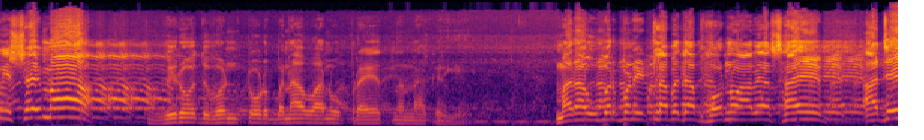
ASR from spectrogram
વિષયમાં વિરોધ વંટોળ બનાવવાનો પ્રયત્ન ના કરીએ. મારા ઉપર પણ એટલા બધા ફોનો આવ્યા સાહેબ. આજે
